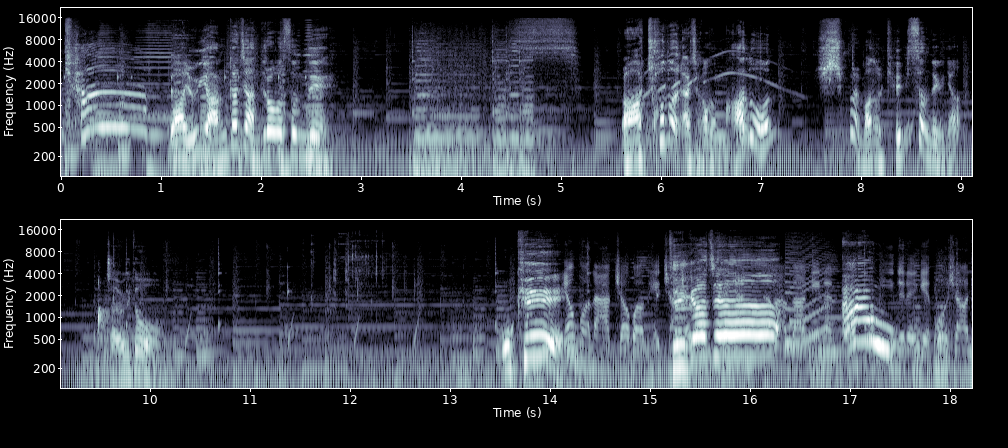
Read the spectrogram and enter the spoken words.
캬. 와 여기 안까지 안 들어갔었는데 아 천원 아 잠깐만 만원? 씨발 만원 개비싼데 그냥? 자 여기도 오케이. 영원아 저번에 들어가자. 다니는 아우. 이들에게 포션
